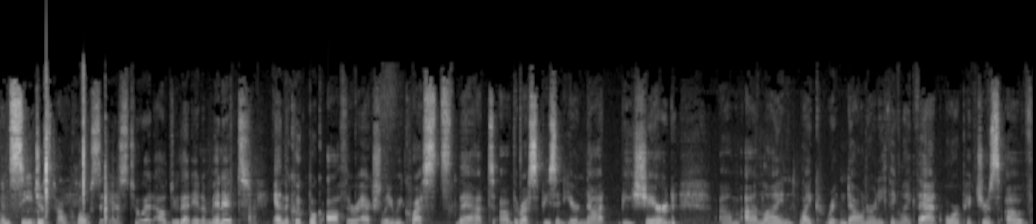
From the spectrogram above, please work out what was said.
and see just how close it is to it. I'll do that in a minute. And the cookbook author actually requests that uh, the recipes in here not be shared um, online, like written down or anything like that, or pictures of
